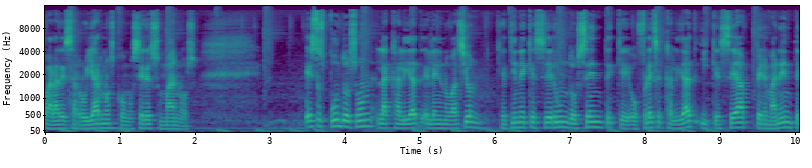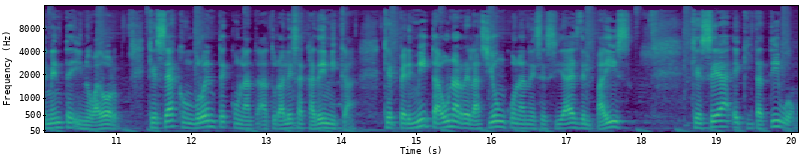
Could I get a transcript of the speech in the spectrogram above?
para desarrollarnos como seres humanos. Estos puntos son la calidad de la innovación, que tiene que ser un docente que ofrece calidad y que sea permanentemente innovador, que sea congruente con la naturaleza académica, que permita una relación con las necesidades del país, que sea equitativo,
